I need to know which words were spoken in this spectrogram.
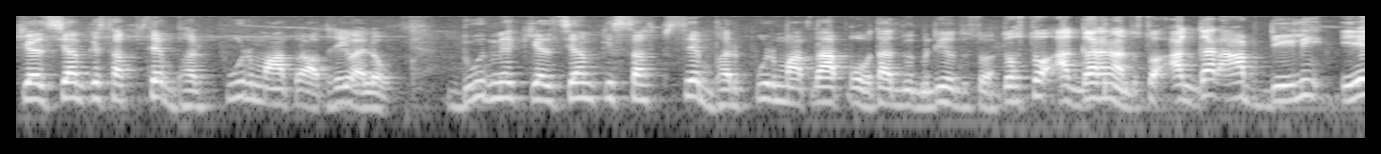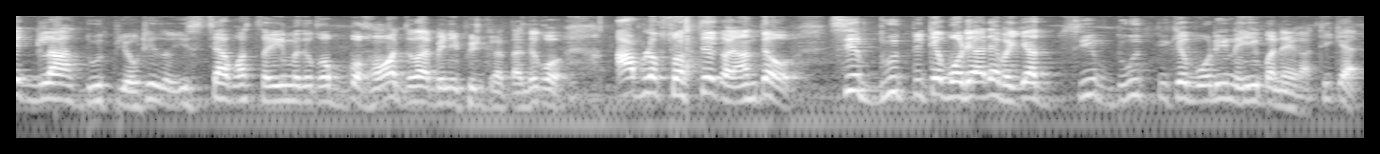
कैल्शियम की सबसे भरपूर मात्रा होती है। ठीक है भाई लोग? दूध में कैल्शियम की सबसे भरपूर मात्रा आपको होता है दूध में। ठीक है दोस्तों? दोस्तों, अगर है ना, दोस्तों, अगर आप डेली एक गिलास दूध पियो, ठीक है इससे आपका शरीर में देखो बहुत ज़्यादा बेनिफिट करता है। देखो, आप लोग सोचते हो जानते हो? सिर्फ़ दूध पी के बॉडी अरे भैया, सिर्फ़ दूध पी के बॉडी नहीं बनेगा, ठीक है?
